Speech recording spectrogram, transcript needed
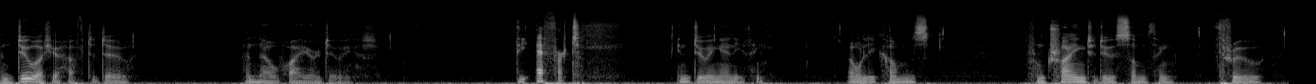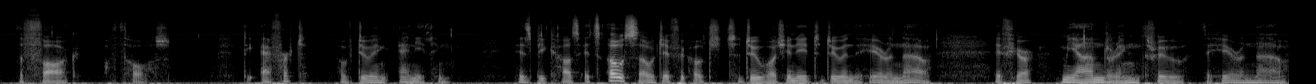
and do what you have to do and know why you're doing it. The effort in doing anything only comes from trying to do something through the fog of thought the effort of doing anything is because it's oh so difficult to do what you need to do in the here and now if you're meandering through the here and now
